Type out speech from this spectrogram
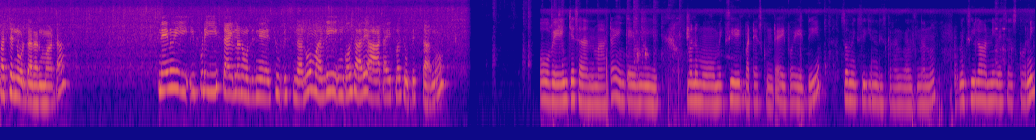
పచ్చడి నూడతారనమాట నేను ఈ- ఇప్పుడు ఈ స్టైల్లో చూపిస్తున్నాను. మళ్ళీ ఇంకోసారి ఆ టైప్లో చూపిస్తాను. ఓ వేయించేసాను ఇంకా ఇవి మనము మిక్సీ పట్టేసుకుంటే అయిపోయేది. సో మిక్సీకి తీసుకురానికి వెళ్తున్నాను. మిక్సీలో అన్నీ వేసేసుకొని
